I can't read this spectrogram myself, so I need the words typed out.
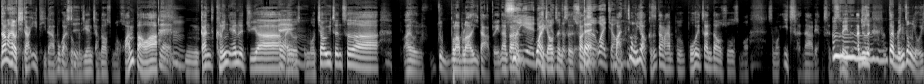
当然还有其他议题的，不管是我们今天讲到什么环保啊，对，嗯，干 clean energy 啊，还有什么教育政策啊，还有。就不拉不拉一大堆，那当然外交政策算是蛮重要，可是当然还不不会占到说什么什么一层啊两层之类的，那就是在民众有一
